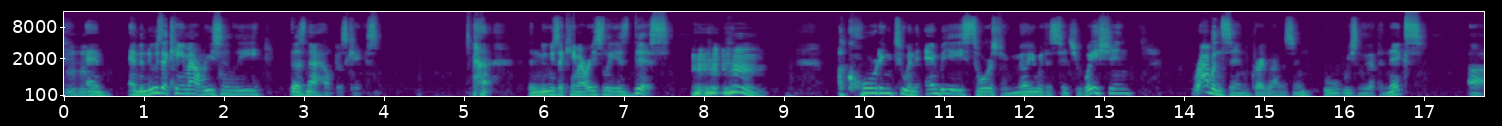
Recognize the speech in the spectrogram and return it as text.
Mhm. And and the news that came out recently does not help his case. the news that came out recently is this. According to an NBA source familiar with the situation, Robinson, Greg Robinson, who recently left the Knicks, uh,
